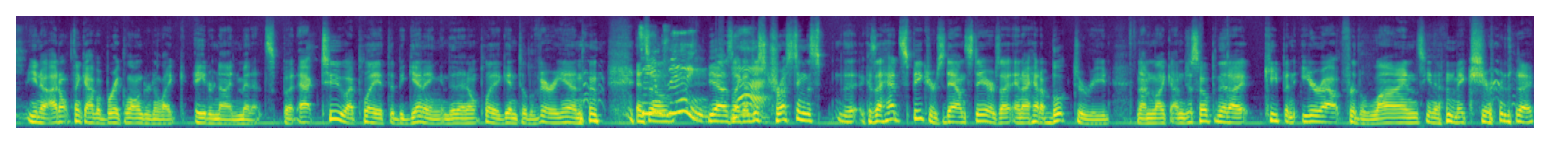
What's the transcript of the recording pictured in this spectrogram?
You know, I don't think I have a break longer than like eight or nine minutes. But Act Two, I play at the beginning, and then I don't play again until the very end. and Same so, thing. yeah, I was like, I'm just trusting this because I had speakers downstairs I, and I had a book to read, and I'm like, I'm just hoping that I keep an ear out for the lines, you know, and make sure that I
